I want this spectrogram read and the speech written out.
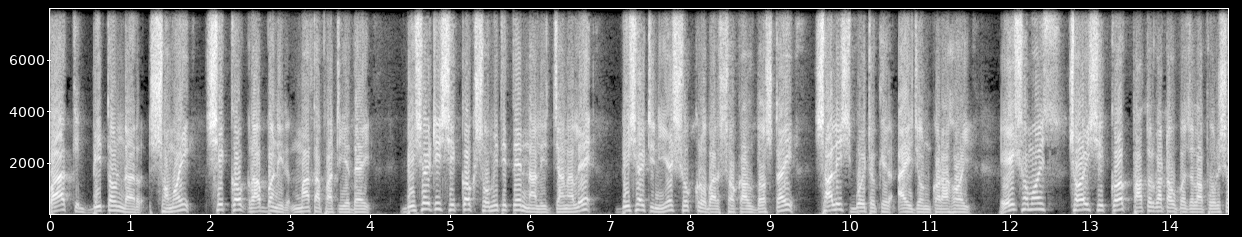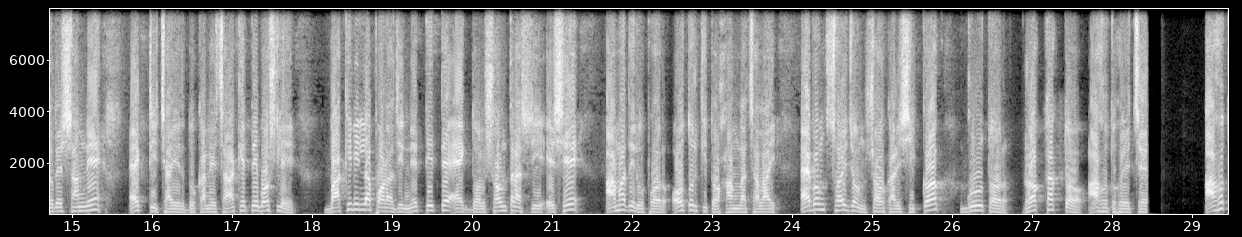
বাক বিতণ্ডার সময় শিক্ষক রাব্বানির মাথা ফাটিয়ে দেয়। বিষয়টি শিক্ষক সমিতিতে নালিশ জানালে বিষয়টি নিয়ে শুক্রবার সকাল দশটায় সালিশ বৈঠকের আয়োজন করা হয়। এই সময় ছয় শিক্ষক পাথরঘাটা উপজেলা পরিষদের সামনে একটি চায়ের দোকানে চা খেতে বসলে বাকিবিল্লা পরাজির নেতৃত্বে একদল সন্ত্রাসী এসে আমাদের উপর অতর্কিত হামলা চালায় এবং ছয়জন সহকারী শিক্ষক গুরুতর রক্তাক্ত আহত হয়েছে। আহত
